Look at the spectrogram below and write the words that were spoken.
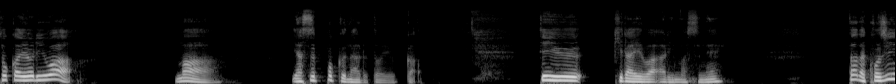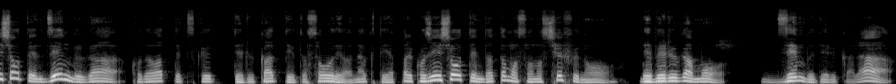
とかよりは、まあ、安っぽくなるというか、っていう嫌いはありますね。ただ個人商店全部がこだわって作ってるかっていうとそうではなくて、やっぱり個人商店だともそのシェフのレベルがもう全部出るから、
